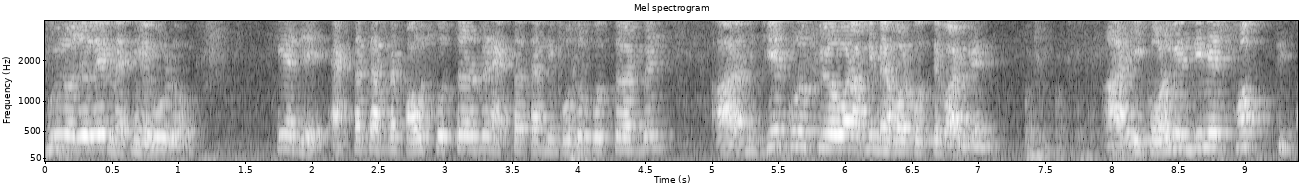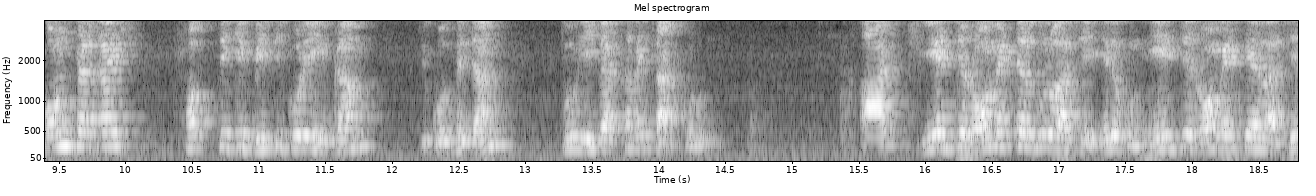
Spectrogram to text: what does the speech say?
দুই নজলের মেশিন এগুলো। ঠিক আছে? একটাতে আপনি পাউচ করতে পারবেন, একটাতে আপনি বোতল করতে পারবেন, আর আপনি যে কোনো ফ্লেভার আপনি ব্যবহার করতে পারবেন। আর এই গরমের দিনে সব কম টাকায় সব থেকে বেশি করে ইনকাম যদি করতে চান, তো এই ব্যবসাটা স্টার্ট করুন। আর এর যে র মেটেরিয়ালগুলো আছে, এ দেখুন, এর যে র মেটেরিয়াল আছে,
